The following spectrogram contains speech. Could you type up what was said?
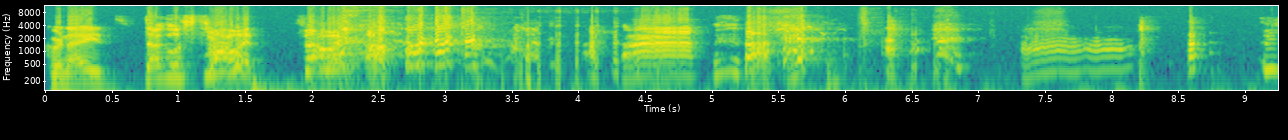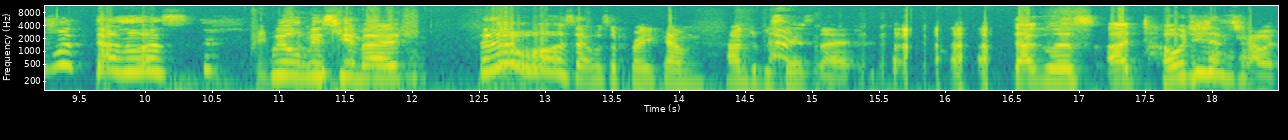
Grenades. Douglas, throw it! Throw it! Douglas! We'll miss you, mate. ejaculation. It was. That was a pre-cum, hundred percent, mate. Douglas, I told you to throw it.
